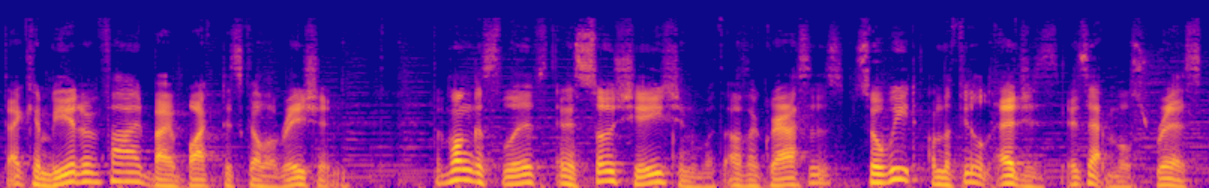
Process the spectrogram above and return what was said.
that can be identified by black discoloration. The fungus lives in association with other grasses, so wheat on the field edges is at most risk.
